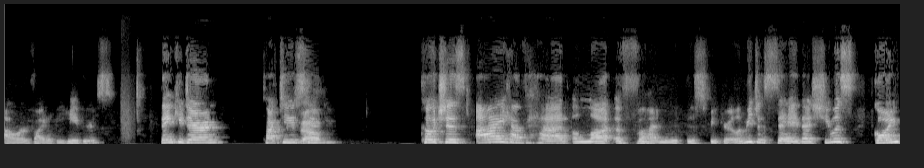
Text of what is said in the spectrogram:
our vital behaviors. Thank you, Darren. Talk to you soon. Out. Coaches, I have had a lot of fun with this speaker. Let me just say that she was going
